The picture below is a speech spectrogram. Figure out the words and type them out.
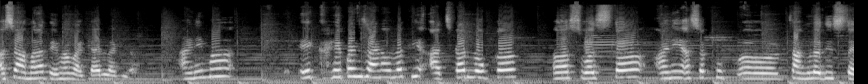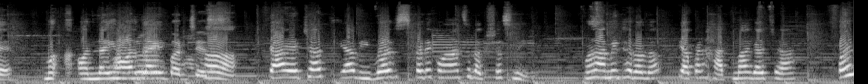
असं आम्हाला तेव्हा वाटायला लागलं. आणि मग एक हे पण जाणवलं की आजकाल लोक स्वस्त आणि असं खूप चांगलं दिसतंय. मग ऑनलाईन ऑनलाईन परचेस हा त्या याच्यात या विवर्सकडे कोणाचं लक्षच नाही. म्हणून आम्ही ठरवलं की आपण हातमागाच्या पण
